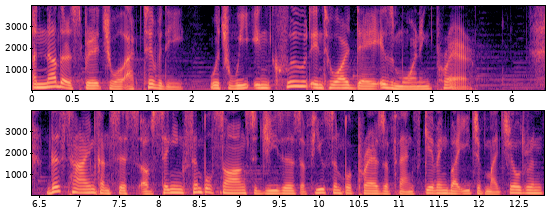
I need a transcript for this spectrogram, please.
Another spiritual activity which we include into our day is morning prayer. This time consists of singing simple songs to Jesus, a few simple prayers of thanksgiving by each of my children,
